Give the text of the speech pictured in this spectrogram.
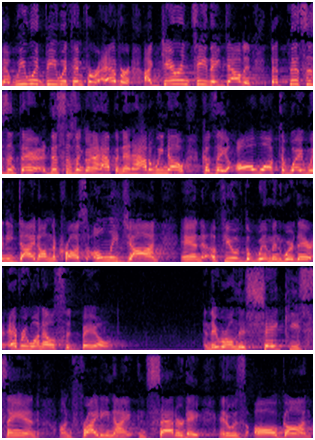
that we would be with him forever, I guarantee they doubted that this isn't there, this isn't going to happen. And how do we know? Because they all walked away when he died on the cross. Only John and a few of the women were there. Everyone else had bailed. And they were on this shaky sand on Friday night and Saturday, and it was all gone.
